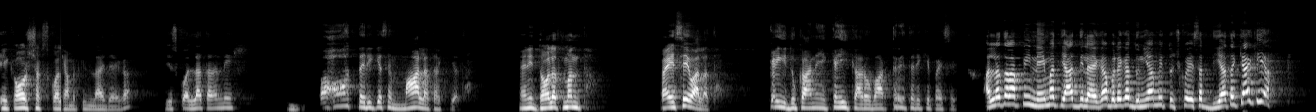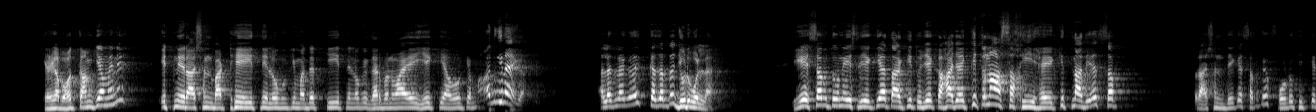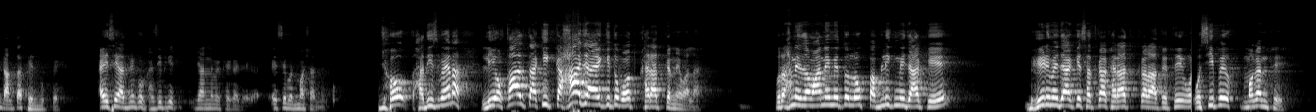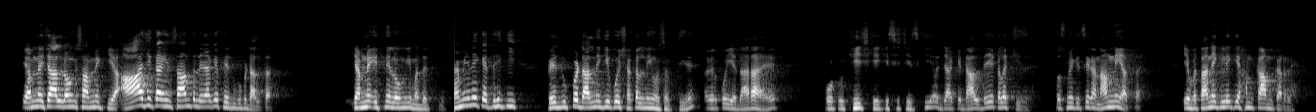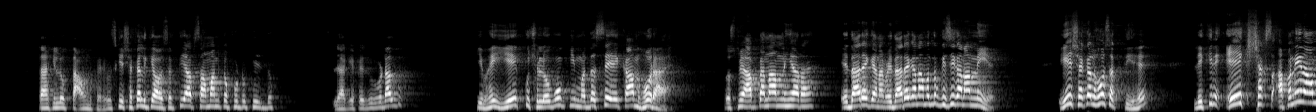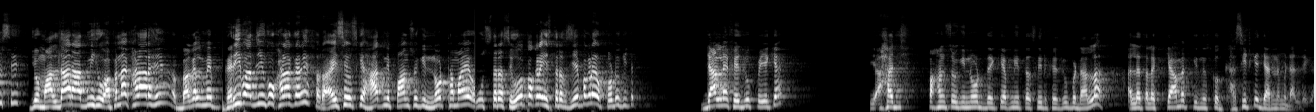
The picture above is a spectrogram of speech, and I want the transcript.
एक और शख्स को क़यामत के दिन लाया जाएगा, जिसको अल्लाह ताला ने बहुत तरीके से माल अता किया था, यानी दौलतमंद था, पैसे वाला था, कई दुकानें, कई कारोबार तरह तरह के पैसे। अल्लाह ताला अपनी नेमत याद दिलाएगा, बोलेगा, दुनिया में तुझको ये सब दिया था, क्या किया? कहेगा, बहुत काम किया मैंने, इतने राशन बांटे, इतने लोगों की मदद की, इतने लोगों के घर बनवाए, ये किया, वो किया बहुत गिनाएगा। अल्लाह ताला कजब तो झूठ बोल रहा है। ये सब तूने इसलिए किया ताकि तुझे कहा जाए कितना सखी है, कितना दिया सब राशन दे के सबके फ़ोटो खींच के डालता फेसबुक पे। ऐसे आदमी को घसीट के जानने में फेंका जाएगा, ऐसे बदमाश आदमी को। जो हदीस में है ना, लियोकाल ताकि कहा जाए कि तो बहुत खैरात करने वाला है। पुराने जमाने में तो लोग पब्लिक में जाके, भीड़ में जाके सदका खैरात कराते थे उसी पे मगन थे कि हमने चार लोगों के सामने किया। आज का इंसान तो ले जाके फेसबुक पे डालता है कि हमने इतने लोगों की मदद की। हम ये नहीं कहते कि फेसबुक पर डालने की कोई शक्ल नहीं हो सकती है। अगर कोई अदारा है, फ़ोटो खींच के किसी चीज़ की और जाके डाल दे, एक अलग चीज़ है तो उसमें किसी का नाम नहीं आता है। ये बताने के लिए कि हम काम कर रहे हैं, ताकि लोग ताउन करें। उसकी शक्ल क्या हो सकती है? आप सामान का फ़ोटो खींच दो, जाके फेसबुक पर डाल दो कि भाई, ये कुछ लोगों की मदद से एक काम हो रहा है तो उसमें आपका नाम नहीं आ रहा है। इदारे का नाम, इदारे का नाम मतलब किसी का नाम नहीं है। ये शक्ल हो सकती है लेकिन एक शख्स अपने नाम से जो मालदार आदमी है, वो अपना खड़ा रहे और बगल में गरीब आदमी को खड़ा करे, और ऐसे उसके हाथ में 500 की नोट थमाए, उस तरह से वो पकड़े, इस तरफ़ से ये पकड़े, और फ़ोटो खींच। डाल रहे फेसबुक पे, ये क्या? आज 500 की नोट देके अपनी तस्वीर फेसबुक पर डालना, अल्लाह ताला क्यामत की उसको घसीट के जानने में डाल देगा।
